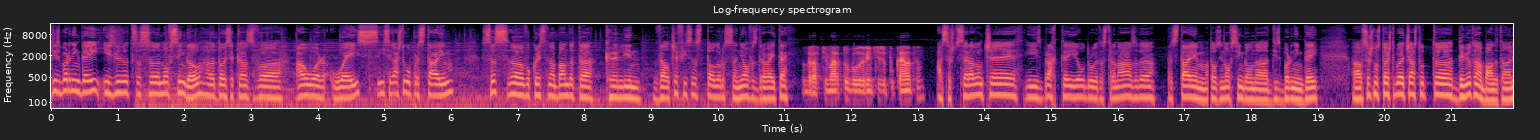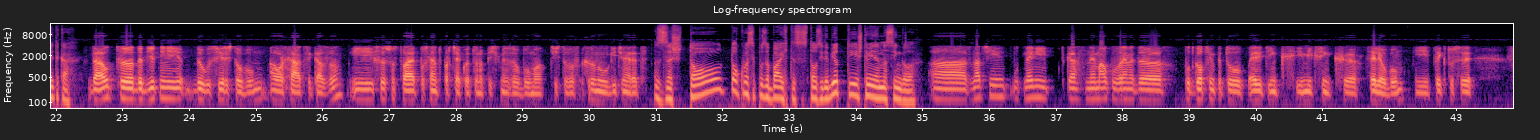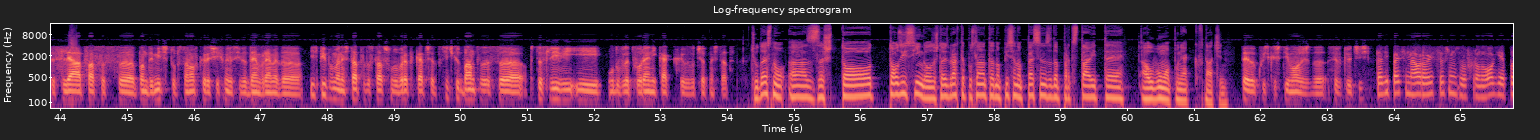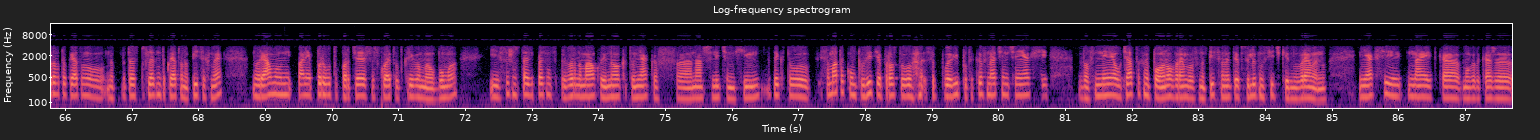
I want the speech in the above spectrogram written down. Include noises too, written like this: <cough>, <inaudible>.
This Burning Day излизат с нов сингъл. Той се казва Our Ways и сега ще го представим с вокалиста на бандата Калин Велчев и с Тодор Саньов. Здравейте! Здрасти, Марто. Благодарим ти за поканата. Аз също се радвам, че избрахте и от другата страна, за да представим този нов сингъл на This Burning Day. Всъщност той ще бъде част от дебюта на бандата, нали така? Да, от дебютния ни дългосирещ албум Our Heart се казва. И всъщност това е последното парче, което написахме за албума, чисто в хронологичен ред. Защо толкова се позабавихте с този дебют и ще минем на сингъла? А, значи, отне ни така не малко време да подготвим като едитинг и миксинг целият албум. И тъй като се се сля това с пандемичната обстановка, решихме да си дадем време да изпипаме нещата достатъчно добре, така че всички от банда да са щастливи и удовлетворени как звучат нещата. Чудесно. А, защо този сингъл? Защо избрахте последната написана песен, за да представите албума по някакъв начин? те, ако искаш, ти можеш да се включиш. Тази песен на Aura всъщност в хронология е първата, която, т.е. последната, която написахме, но реално това ни е първото парче, с което откриваме албума. И всъщност тази песен се превърна малко и много като някакъв а, наш личен хим, тъй като самата композиция просто <laughs> се появи по такъв начин, че някакси в нея участвахме по едно време в написването абсолютно всички едновременно. И някакси най-така, мога да кажа,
